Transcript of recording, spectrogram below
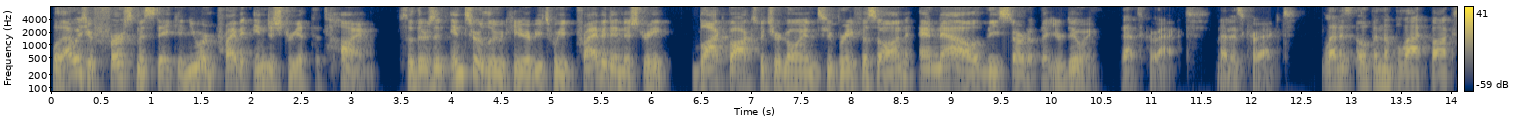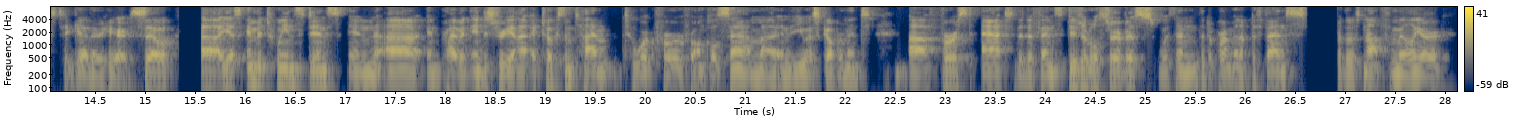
Well, that was your first mistake, and you were in private industry at the time. So there's an interlude here between private industry black box, which you're going to brief us on, and now the startup that you're doing. That's correct. That is correct. Let us open the black box together here. So, uh, yes, in between stints in uh, in private industry, I, I, took some time to work for for Uncle Sam uh, in the U.S. government. Uh, first at the Defense Digital Service within the Department of Defense. For those not familiar,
